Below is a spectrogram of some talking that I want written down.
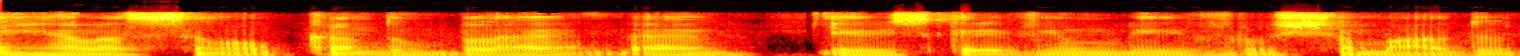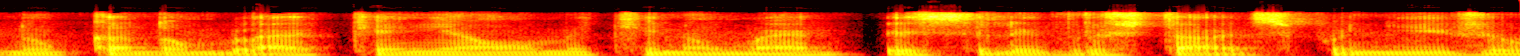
Em relação ao candomblé, né, eu escrevi um livro chamado No Candomblé, Quem é Homem, Quem Não É. Esse livro está disponível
